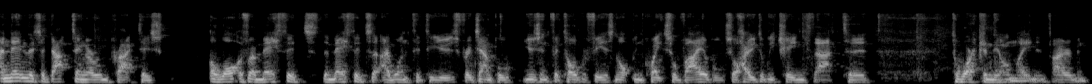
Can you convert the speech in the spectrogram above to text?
And then there's adapting our own practice. A lot of our methods, the methods that I wanted to use, for example, using photography has not been quite so viable. So how do we change that to, to work in the online environment?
